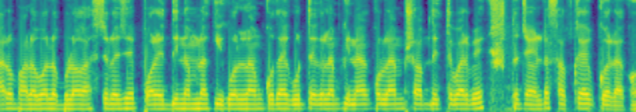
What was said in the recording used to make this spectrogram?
আরও ভালো ভালো ব্লগ আসতে চলেছে। পরের দিন আমরা কি করলাম, কোথায় ঘুরতে গেলাম, কি না করলাম, সব দেখতে পারবে। তো চ্যানেলটা সাবস্ক্রাইব করে রাখো।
